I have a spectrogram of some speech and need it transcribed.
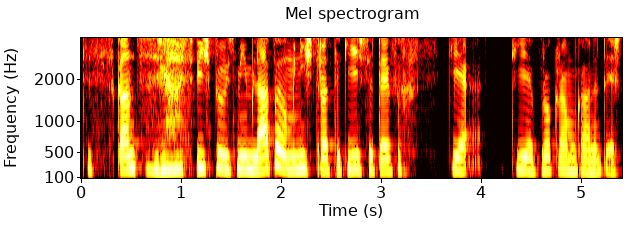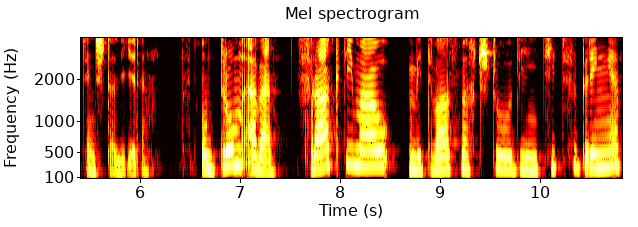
Das ist ein ganz reales Beispiel aus meinem Leben und meine Strategie ist dort einfach, die, die Programme gar nicht erst installieren. Und darum eben, frag dich mal, mit was möchtest du deine Zeit verbringen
